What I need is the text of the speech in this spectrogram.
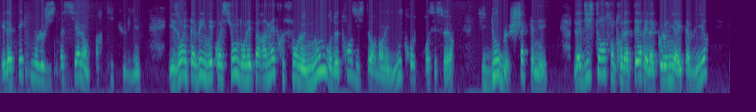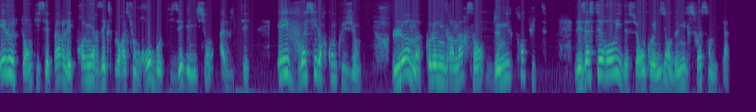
et la technologie spatiale en particulier. Ils ont établi une équation dont les paramètres sont le nombre de transistors dans les microprocesseurs qui double chaque année, la distance entre la Terre et la colonie à établir et le temps qui sépare les premières explorations robotisées des missions habitées. Et voici leur conclusion. L'homme colonisera Mars en 2038. Les astéroïdes seront colonisés en 2064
